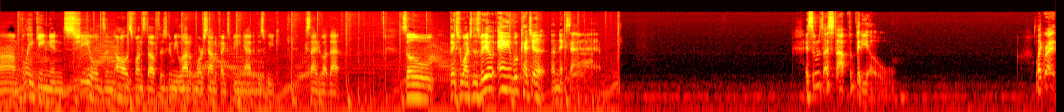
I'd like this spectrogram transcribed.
Um, blinking and shields and all this fun stuff. There's going to be a lot of more sound effects being added this week. Excited about that. So, thanks for watching this video, and we'll catch you next time. As soon as I stop the video. Like right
